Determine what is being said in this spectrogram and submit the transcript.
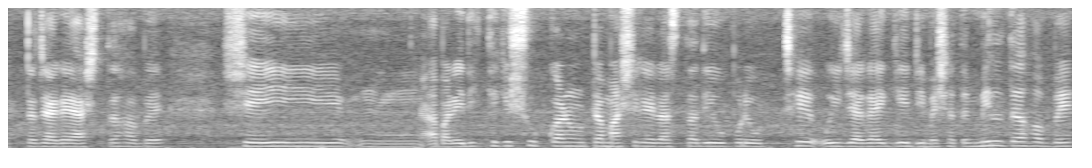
একটা জায়গায় আসতে হবে। সেই আবার এদিক থেকে শুকানোটা মাসিকের রাস্তা দিয়ে উপরে উঠছে, ওই জায়গায় গিয়ে ডিমের সাথে মিলতে হবে।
